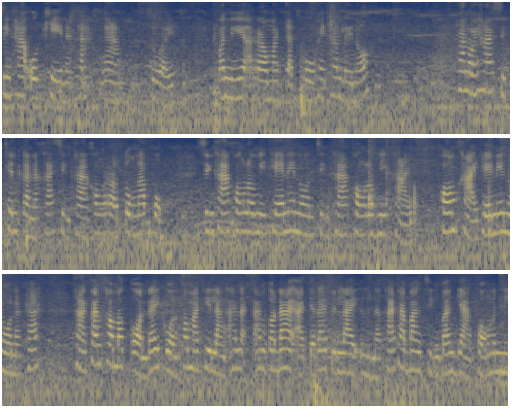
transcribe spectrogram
สินค้าโอเคนะคะ งามสวย วันนี้เรามาจัดโปรให้ท่านเลยเนาะ550 เช่นกันนะคะ สินค้าของเราตรงหน้าปก สินค้าของเรามีแท้แน่นอน สินค้าของเรามีขาย พร้อมขายแท้แน่นอนนะคะหากท่านเข้ามาก่อนได้ก่อนเข้ามาทีหลังอันอันก็ได้อาจจะได้เป็นลายอื่นนะคะ ถ้าบางสิ่งบางอย่างของมันมี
